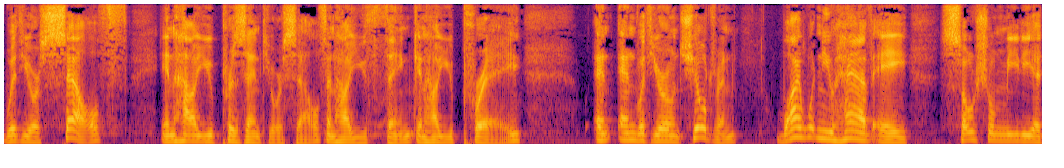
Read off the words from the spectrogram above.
with yourself in how you present yourself and how you think and how you pray, and and with your own children, why wouldn't you have a social media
